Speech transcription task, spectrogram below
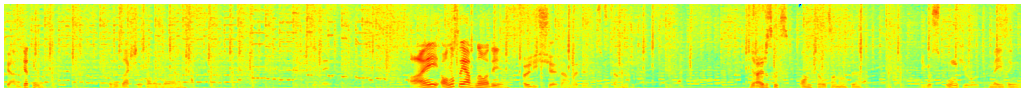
Okay, I'm getting... This is actually kind of annoying. I honestly have no idea. Holy shit, damn, I did some damage. Yeah, I just got spawn kills. I'm not there. You got spawn killed. Amazing.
